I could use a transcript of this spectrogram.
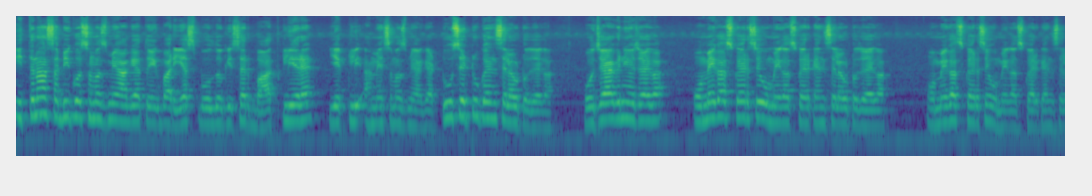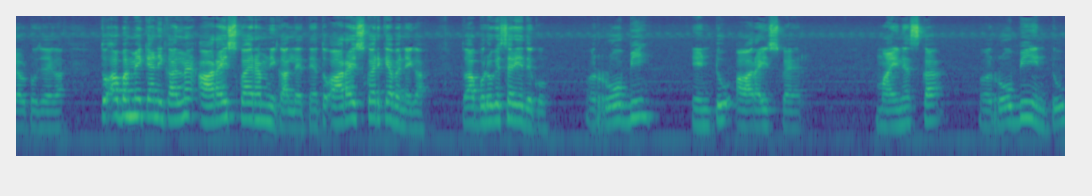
इतना सभी को समझ में आ गया तो एक बार यस बोल दो कि सर बात क्लियर है। ये हमें समझ में आ गया। टू से टू कैंसिल आउट हो जाएगा। हो जाएगा नहीं हो जाएगा? ओमेगा स्क्वायर से ओमेगा स्क्वायर कैंसिल आउट हो जाएगा। ओमेगा स्क्वायर से ओमेगा स्क्वायर कैंसिल आउट हो जाएगा। तो अब हमें क्या निकालना है? आर आई स्क्वायर हम निकाल लेते हैं। तो आर आई स्क्वायर क्या बनेगा? तो आप बोलोगे सर ये देखो rho B into R I square minus का rho B into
